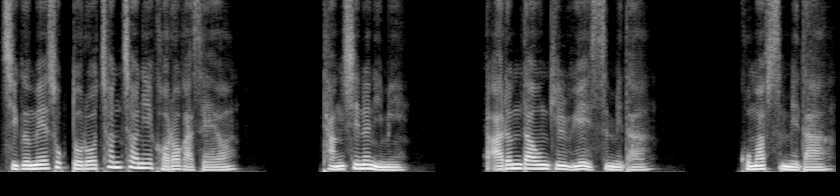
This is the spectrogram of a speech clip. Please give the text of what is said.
지금의 속도로 천천히 걸어가세요. 당신은 이미 아름다운 길 위에 있습니다. 고맙습니다.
